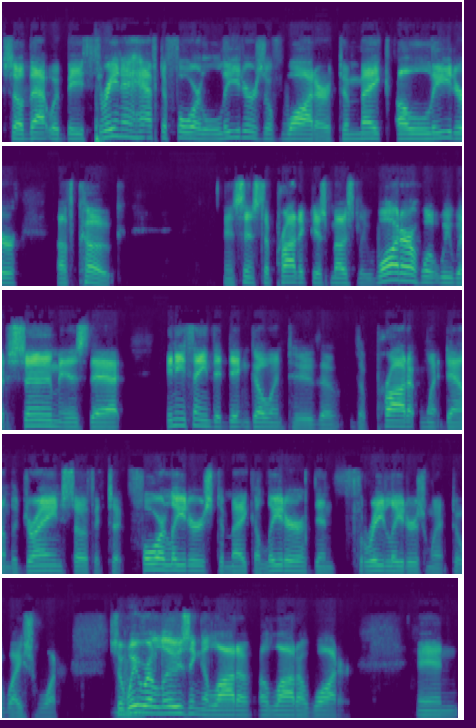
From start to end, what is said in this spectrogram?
So that would be three and a half to four liters of water to make a liter of Coke. And since the product is mostly water, what we would assume is that anything that didn't go into the, the product went down the drain. So if it took four liters to make a liter, then three liters went to wastewater. So we were losing a lot of a lot of water. And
